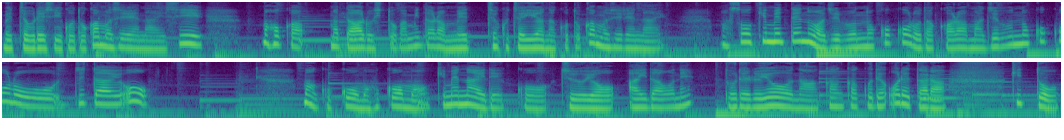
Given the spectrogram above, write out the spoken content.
めっちゃ嬉しいことかもしれないし、まあ、他またある人が見たらめっちゃくちゃ嫌なことかもしれない、まあ、そう決めてるのは自分の心だから、まあ、自分の心自体をまあこうも不幸も決めないでこう中庸間をね取れるような感覚で折れたらきっと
